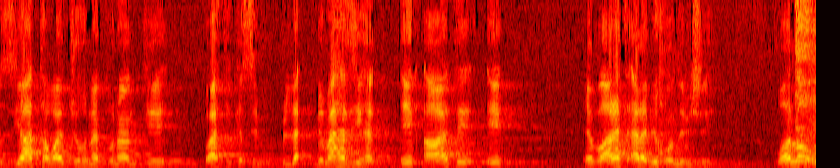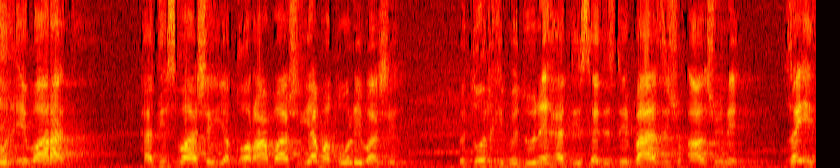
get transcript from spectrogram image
زیاد توجه نکنن که وقتی کسی به محض یک آیت یک عبارت عربی خونده بشه. والا اون عبارت حدیث باشه یا قرآن باشه یا مقولی باشه. بدون که بدون حدیث حدیث نی بعضیش آدش اینه. ضعیف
